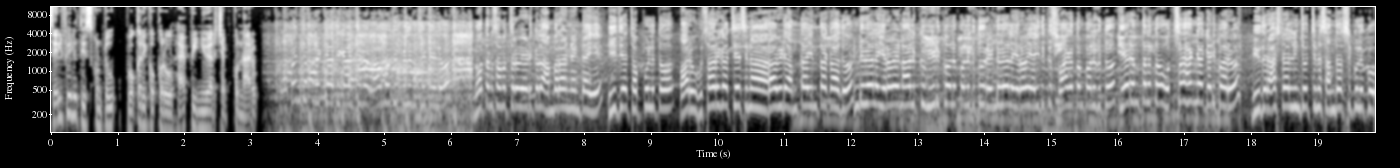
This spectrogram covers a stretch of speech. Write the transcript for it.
సెల్ఫీలు తీసుకుంటూ ఒకరికొకరు హ్యాపీ న్యూ ఇయర్ చెప్పుకున్నారు. ప్రపంచ ప్రఖ్యాతిగాంచిన నూతన సంవత్సర వేడుకలు అంబరాన్ని అంటాయి ఈజే చప్పులతో వారు హుషారుగా చేసిన హడావిడి అంతా ఇంత కాదు. రెండు వేల ఇరవై నాలుగు వీడుకోలు పలుకుతూ రెండు వేల ఇరవై ఐదుకు స్వాగతం పలుకుతూ కేరింతలతో ఉత్సాహంగా గడిపారు. వివిధ రాష్ట్రాల నుంచి వచ్చిన సందర్శకులకు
